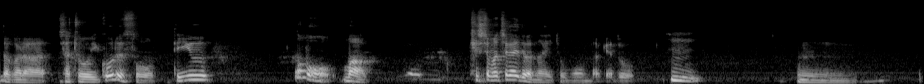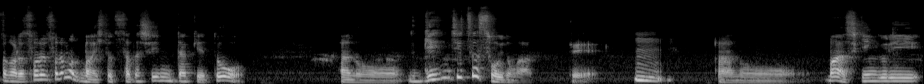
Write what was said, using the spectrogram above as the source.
だから社長イコールそうっていうのもまあ決して間違いではないと思うんだけど、うん。うん、だからそれそれもまあ一つ正しいんだけどあの現実はそういうのがあって。うんあのまあ資金繰り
